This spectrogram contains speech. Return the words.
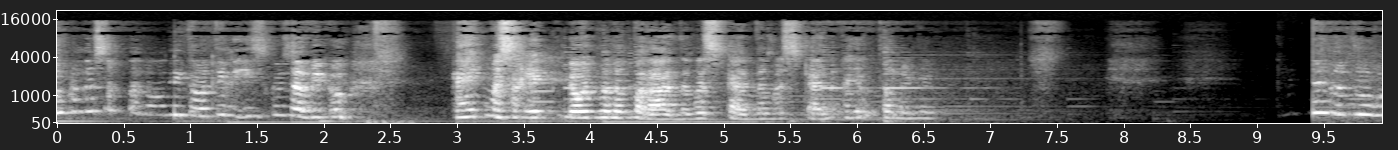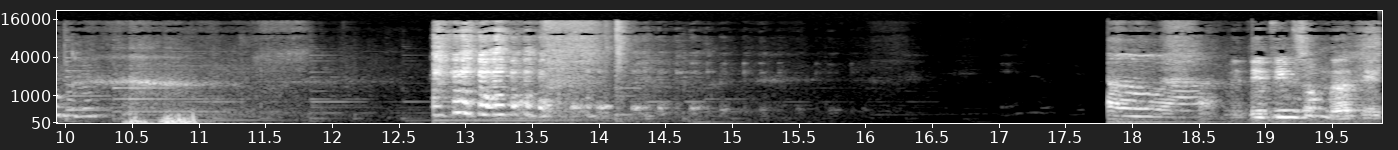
Sobrang nasaktan ako dito, tiniis ko, sabi ko, kahit masakit, gawin mo ng paraan na maskan, na maskan, ayaw talaga. Natuto ko na lang. Oh, wow. Ito yung team song natin.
